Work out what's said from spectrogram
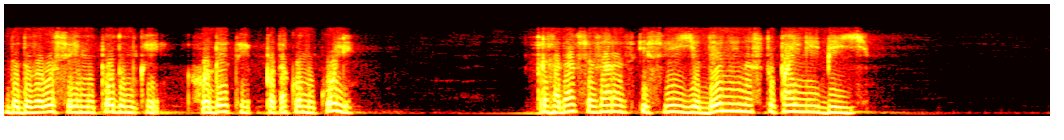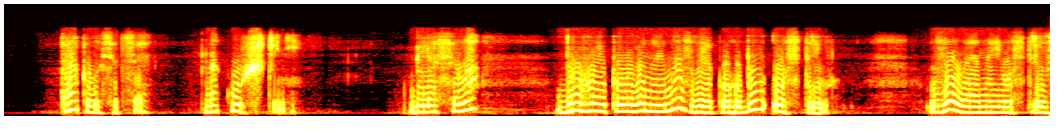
де довелося йому подумки ходити по такому колі, пригадався зараз і свій єдиний наступальний бій. Трапилося це на Курщині, біля села, другою половиною назви якого був острів, Зелений острів,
